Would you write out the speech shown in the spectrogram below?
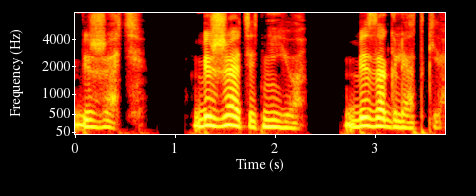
Бежать. Бежать от нее без оглядки.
